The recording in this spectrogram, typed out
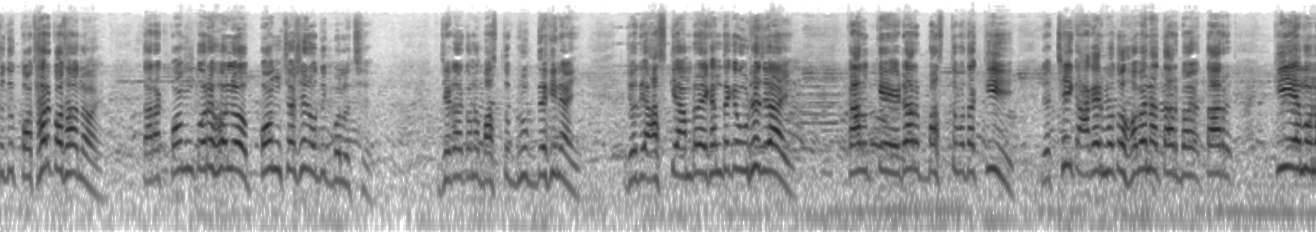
শুধু কথার কথা নয় তারা কম করে হলেও পঞ্চাশের অধিক বলেছে, যেটার কোনো বাস্তব রূপ দেখি নাই। যদি আজকে আমরা এখান থেকে উঠে যাই, কালকে এটার বাস্তবতা কি? যে ঠিক আগের মতো হবে না, তার তার কি এমন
